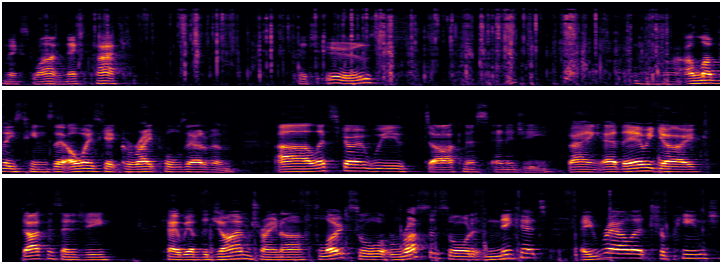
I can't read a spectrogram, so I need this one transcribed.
Next one, next pack. It is... I love these tins. They always get great pulls out of them. Uh, let's go with Darkness Energy. Bang. Uh, there we go. Darkness Energy. Okay, we have the Gym Trainer, Floatzel, Rusted Sword, Nickit, a Rowlet, Trapinch,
